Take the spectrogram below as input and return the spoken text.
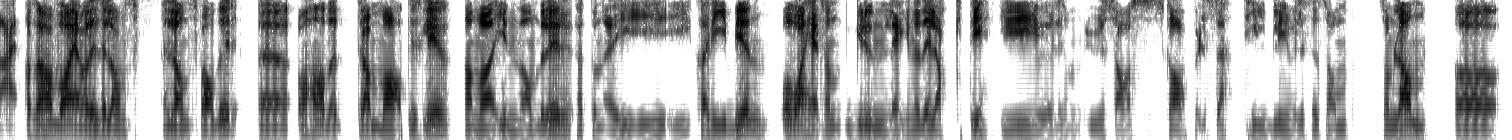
Nei, altså han var en av disse lands, en landsfader, og han hadde et dramatisk liv. Han var innvandrer, født på en øy i, i Karibien, og var helt sånn grunnleggende delaktig i liksom, USAs skapelse, tilblivelse som, som land. Og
